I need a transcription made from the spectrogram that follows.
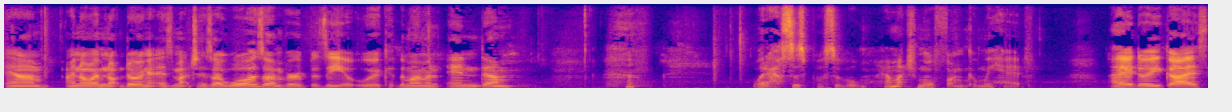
Um, I know I'm not doing it as much as I was. I'm very busy at work at the moment and um, what else is possible? How much more fun can we have? I adore you guys.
